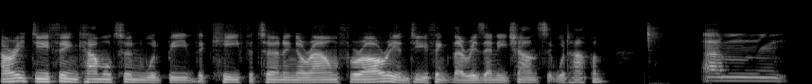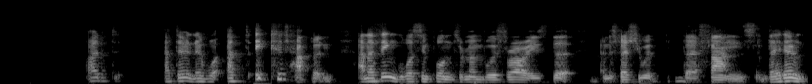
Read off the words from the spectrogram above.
Harry, do you think Hamilton would be the key for turning around Ferrari, and do you think there is any chance it would happen? Um, I I don't know what I, it could happen, and I think what's important to remember with Ferrari is that, and especially with their fans, they don't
